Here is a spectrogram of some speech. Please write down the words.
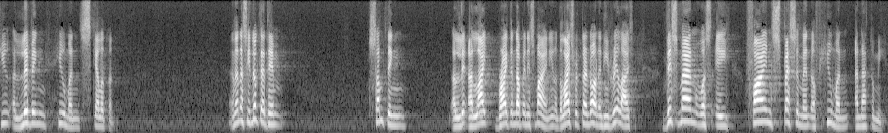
hu- a living human skeleton. And then as he looked at him, something, a, li- a light brightened up in his mind. You know, the lights were turned on, and he realized this man was a fine specimen of human anatomy.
